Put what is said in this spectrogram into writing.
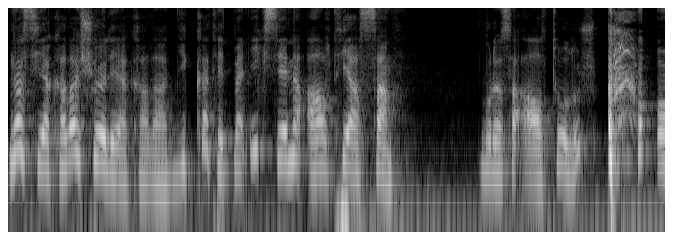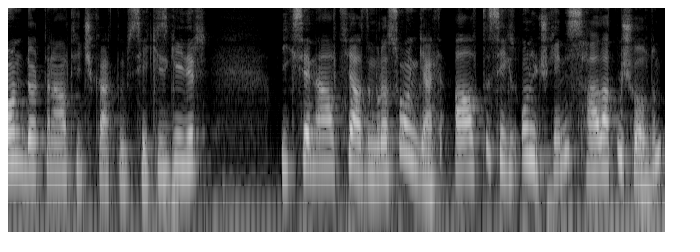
Nasıl yakala? Şöyle yakala. Dikkat et ben x yerine 6 yazsam. Burası 6 olur. 14'ten 6'yı çıkarttım 8 gelir. X yerine 6 yazdım. Burası 10 geldi. 6, 8, 10 üçgeni sağlatmış oldum.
